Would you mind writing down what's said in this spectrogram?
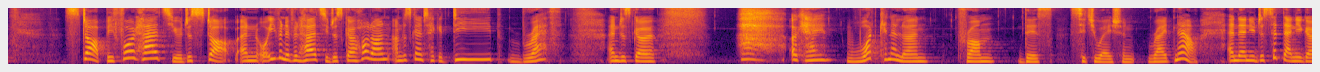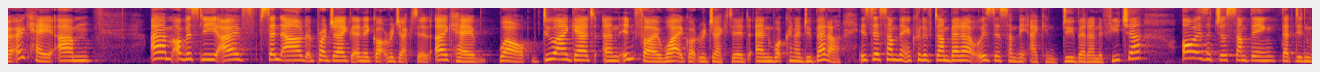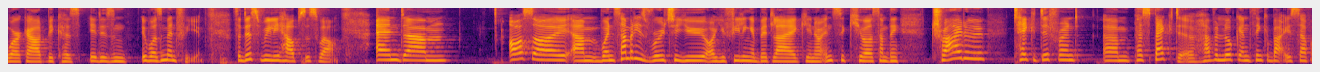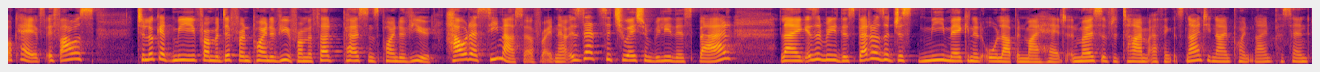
stop before it hurts you. Just stop, and or even if it hurts you, just go. Hold on, I'm just going to take a deep breath, and just go. Okay, what can I learn from this situation right now? And then you just sit there and you go, okay. Um, um, obviously, I've sent out a project and it got rejected. Okay, well, do I get an info why it got rejected and what can I do better? Is there something I could have done better or is there something I can do better in the future? Or is it just something that didn't work out because it isn't it wasn't meant for you? So this really helps as well. And um, also, um, when somebody's rude to you or you're feeling a bit like you know insecure or something, try to take a different um, perspective. Have a look and think about yourself. Okay, if, if I was to look at me from a different point of view, from a third person's point of view, how would I see myself right now? Is that situation really this bad? Like, is it really this bad, or is it just me making it all up in my head? And most of the time, I think it's 99.9%,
